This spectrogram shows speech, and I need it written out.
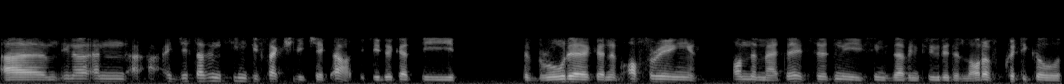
Um, you know, and it just doesn't seem to factually check out. If you look at the the broader kind of offering on the matter, it certainly seems to have included a lot of critical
